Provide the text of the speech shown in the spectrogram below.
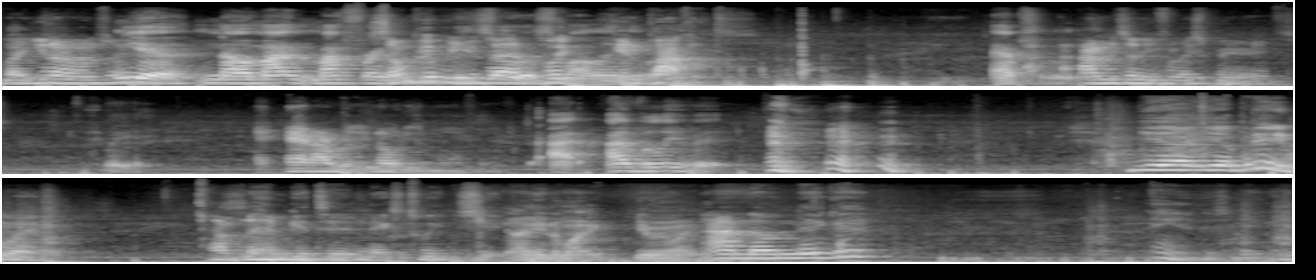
Like you know what I'm saying? Yeah, no, my my friend. Some group people you gotta real put small in anyway. pockets. Absolutely, I'm telling you from experience, but yeah, and I really know these motherfuckers. I, I believe it. Yeah, yeah. But anyway, I'm gonna let him get to the next tweet and shit. I need a mic. Give me a mic. I know, nigga. Man, this nigga.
